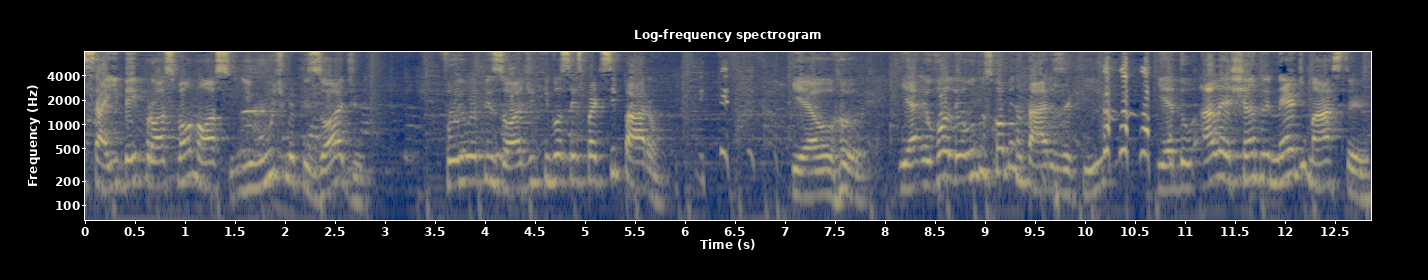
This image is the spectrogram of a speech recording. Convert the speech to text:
sair bem próximo ao nosso. E o último episódio foi o episódio que vocês participaram. Que é o. E é- eu vou ler um dos comentários aqui, que é do Alexandre Nerdmaster.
